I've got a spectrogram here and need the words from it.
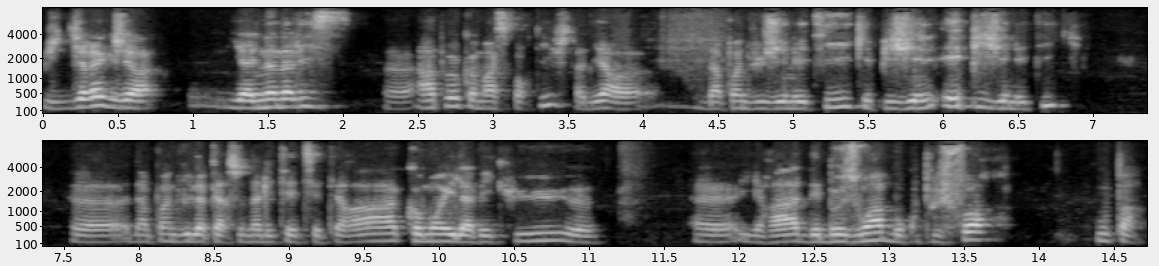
Je dirais que il y a une analyse un peu comme un sportif, c'est-à-dire euh, d'un point de vue génétique, épigénétique, euh, d'un point de vue de la personnalité, etc., comment il a vécu, il y aura des besoins beaucoup plus forts ou pas.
